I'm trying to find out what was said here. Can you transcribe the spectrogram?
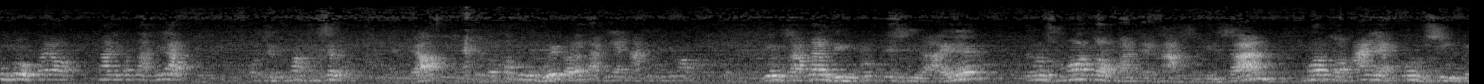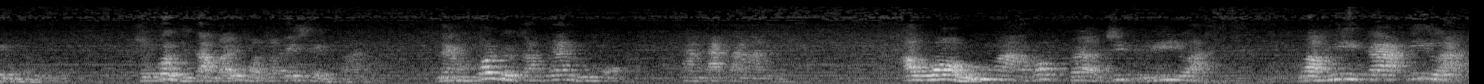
tunggu kayak ngali tahiyat. Oh jadi mah. Ya, tetap pada oleh kajian aku Dia di diikuti silai, terus moto pakai khas moto ayat kursi penuh. Syukur ditambahi moto istighfar. Nampun ditambahin rumah, angkat tangan. Allahumma Rabba Jibrilah wa Mikailah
